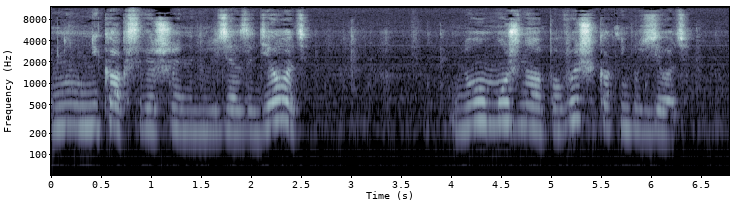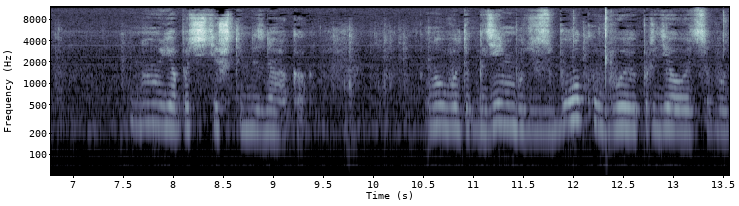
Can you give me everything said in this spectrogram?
ну, никак совершенно нельзя заделать. Но можно повыше как-нибудь сделать. Ну, я почти что не знаю как. Ну, вот где-нибудь сбоку вы проделываете вот,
